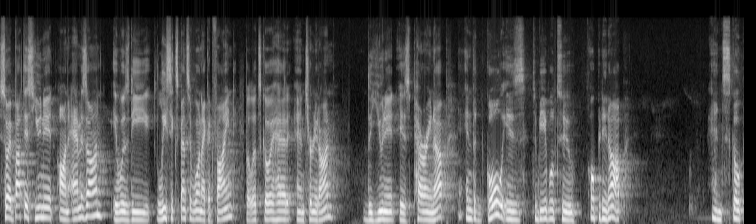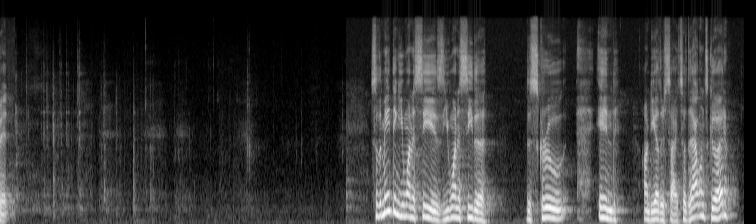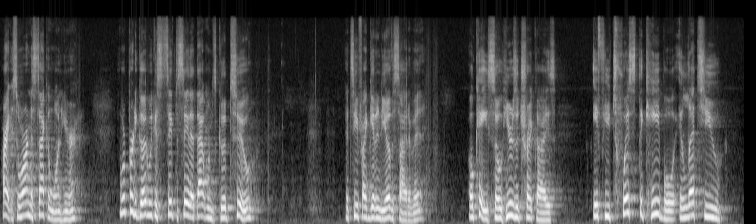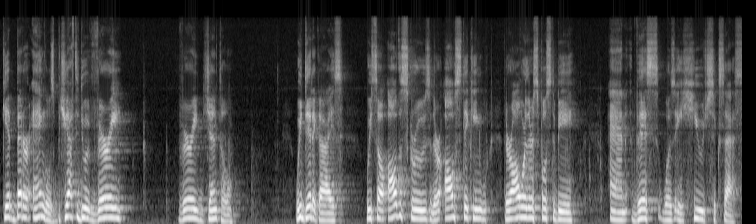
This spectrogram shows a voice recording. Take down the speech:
So I bought this unit on Amazon. It was the least expensive one I could find, but let's go ahead and turn it on. The unit is powering up and the goal is to be able to open it up and scope it. So the main thing you want to see is you want to see the, the screw end on the other side. So that one's good. All right, so we're on the second one here. And we're pretty good. We can safe to say that that one's good too. Let's see if I can get in the other side of it. Okay, so here's a trick, guys. If you twist the cable, it lets you get better angles, but you have to do it very, very gentle. We did it, guys. We saw all the screws, they're all sticking, they're all where they're supposed to be, and this was a huge success.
